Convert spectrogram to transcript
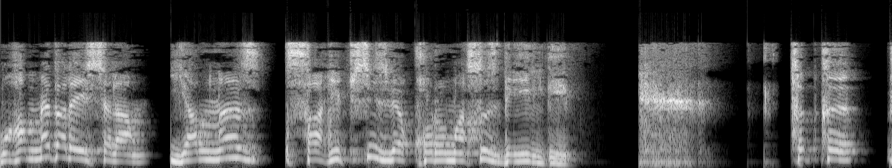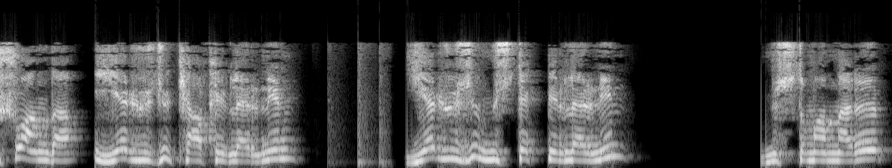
Muhammed Aleyhisselam yalnız, sahipsiz ve korumasız değildi. Tıpkı şu anda yeryüzü kafirlerinin, yeryüzü müstekbirlerinin Müslümanları,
